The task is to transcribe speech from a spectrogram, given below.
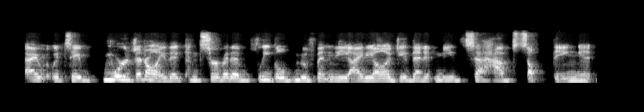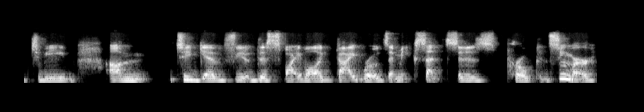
I would say more generally the conservative legal movement and the ideology that it needs to have something to be um, to give you know, this bylaw guide roads that make sense and is pro consumer.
